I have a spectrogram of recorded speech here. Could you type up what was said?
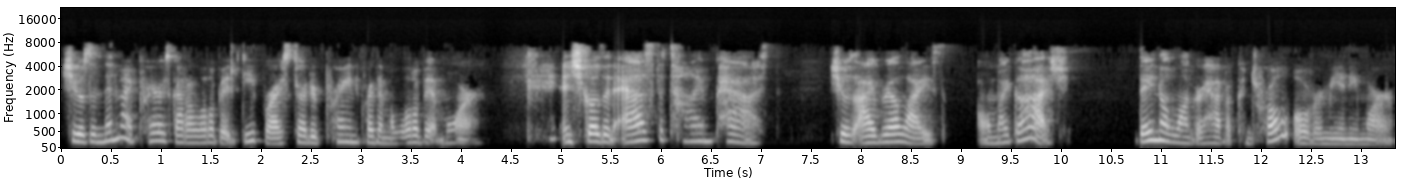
She goes, and then my prayers got a little bit deeper. I started praying for them a little bit more. And she goes, and as the time passed, she goes, I realized, oh my gosh, they no longer have a control over me anymore.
